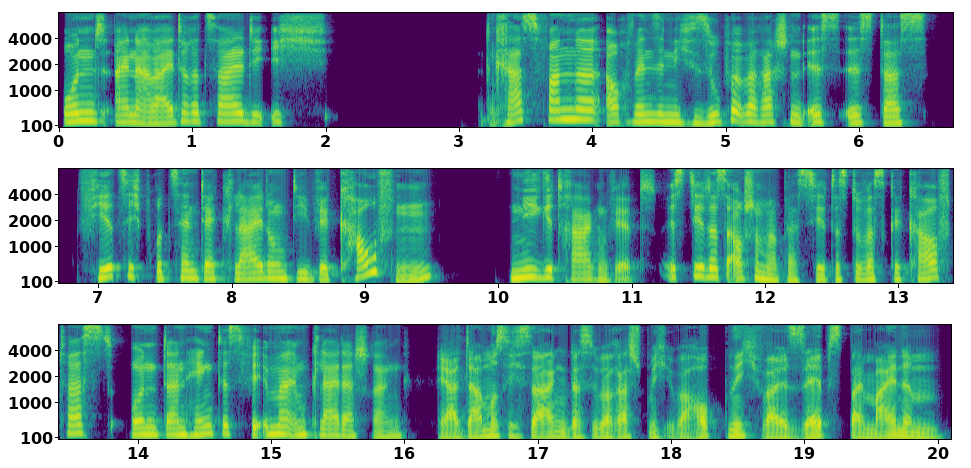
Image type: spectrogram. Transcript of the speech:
Und eine weitere Zahl, die ich krass fand, auch wenn sie nicht super überraschend ist, ist, dass 40 Prozent der Kleidung, die wir kaufen, nie getragen wird. Ist dir das auch schon mal passiert, dass du was gekauft hast und dann hängt es für immer im Kleiderschrank? Ja, da muss ich sagen, das überrascht mich überhaupt nicht, weil selbst bei meinem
